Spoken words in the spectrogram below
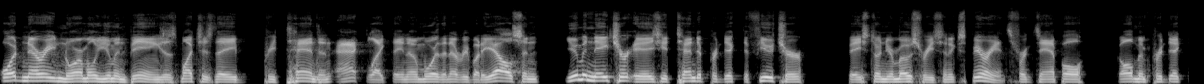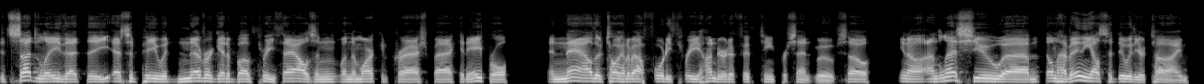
ordinary, normal human beings as much as they pretend and act like they know more than everybody else. And human nature is you tend to predict the future based on your most recent experience. For example, Goldman predicted suddenly that the S&P would never get above 3,000 when the market crashed back in April. And now they're talking about 4,300, a 15% move. So, you know, unless you um, don't have anything else to do with your time,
